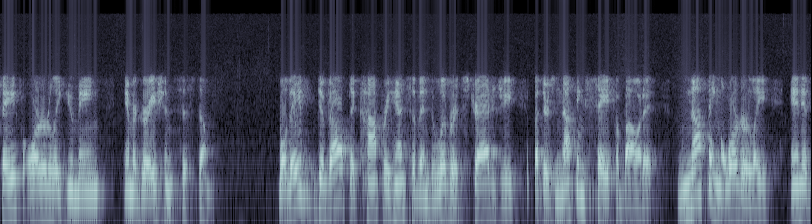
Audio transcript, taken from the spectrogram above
safe, orderly, humane immigration system. Well, they've developed a comprehensive and deliberate strategy, but there's nothing safe about it, nothing orderly, and it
